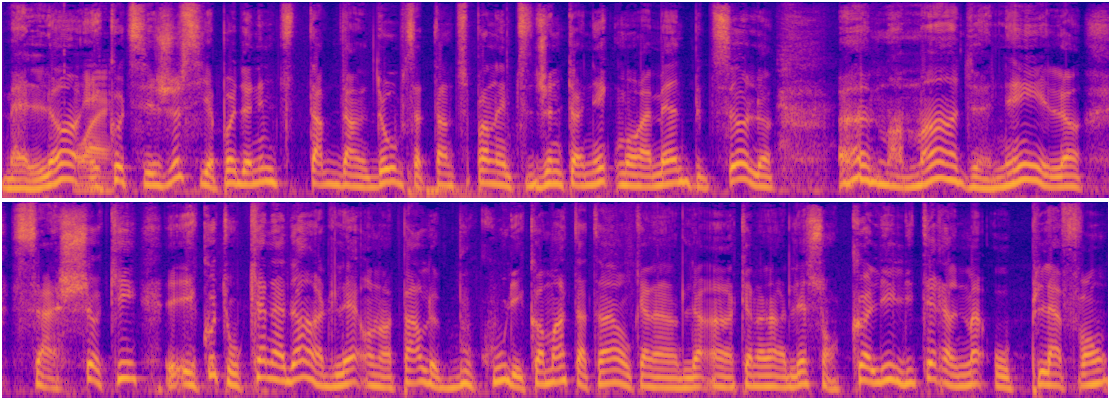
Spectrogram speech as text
Mais là, Ouais. écoute, c'est juste s'il a pas donné une petite tape dans le dos, puis ça te tente de prendre un petit gin tonic, Mohamed, puis tout ça, là. Un moment donné, là, ça a choqué. Et, écoute, au Canada anglais, on en parle beaucoup. Les commentateurs au Canada, en Canada anglais sont collés littéralement au plafond.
